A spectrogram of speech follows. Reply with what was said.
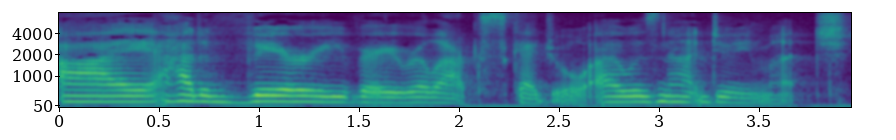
I had a very, very relaxed schedule. I was not doing much.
